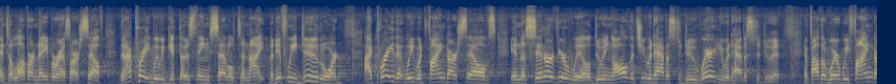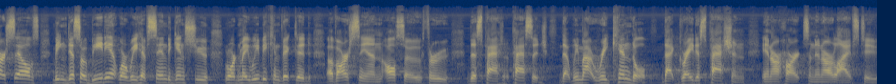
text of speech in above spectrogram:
and to love our neighbor as ourselves, then I pray we would get those things settled tonight. But if we do, Lord, I pray that we would find ourselves in the center of your will, doing all that you would have us to do do where you would have us to do it. And Father, where we find ourselves being disobedient, where we have sinned against you, Lord, may we be convicted of our sin also through this passage, that we might rekindle that greatest passion in our hearts and in our lives too.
